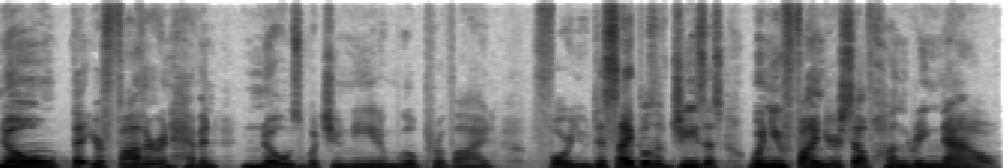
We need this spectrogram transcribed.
Know that your Father in heaven knows what you need and will provide for you. Disciples of Jesus, when you find yourself hungry now,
